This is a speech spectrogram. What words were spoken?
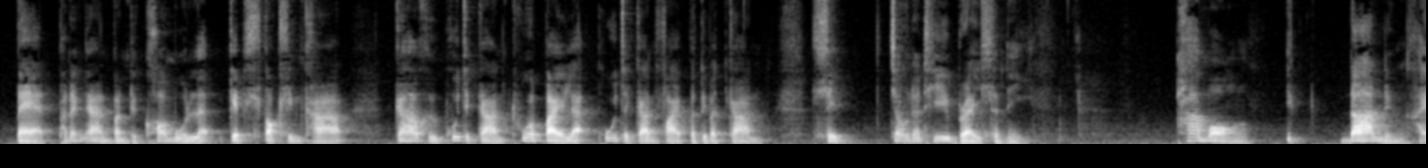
8. พนักงานบันทึกข้อมูลและเก็บสต็อกสินค้า 9. คือผู้จัดการทั่วไปและผู้จัดการฝ่ายปฏิบัติการ 10. เจ้าหน้าที่ไบรสนีถ้ามองอีกด้านหนึ่งให้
